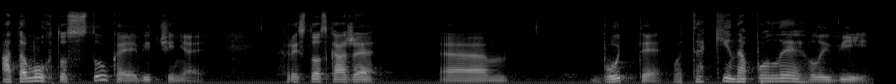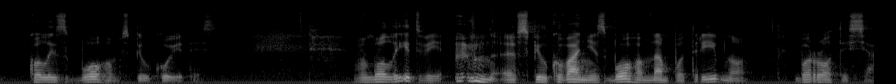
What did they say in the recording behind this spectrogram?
а тому, хто стукає, відчиняє. Христос каже, ем, будьте отакі наполегливі, коли з Богом спілкуєтесь. В молитві, в спілкуванні з Богом нам потрібно боротися,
